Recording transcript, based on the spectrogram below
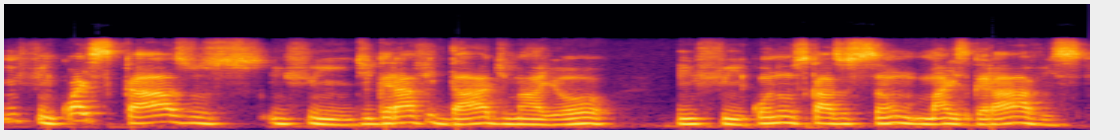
enfim, quais casos, enfim, de gravidade maior, enfim, quando os casos são mais graves,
